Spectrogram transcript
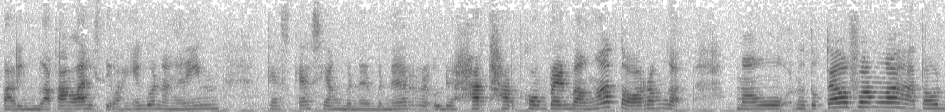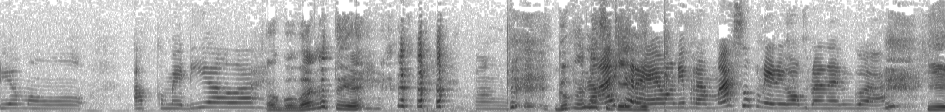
paling belakang lah istilahnya. Gue nanganin case-case yang bener-bener udah hard hard komplain banget. Tuh orang nggak mau nutup telepon lah atau dia mau up ke media lah. Oh gue banget tuh ya. Emang gue pernah sih kayak ya gitu. emang dia pernah masuk nih di komplainan gue iya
